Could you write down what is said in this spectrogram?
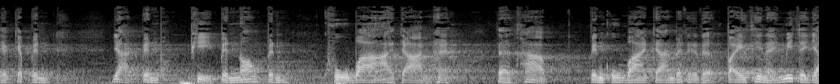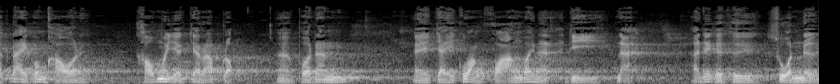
อยากจะเป็นญาติเป็นพี่เป็นน้องเป็นครูบาอาจารย์แต่ข้าเป็นครูบาอาจารย์ไปเถอะไปที่ไหนมิแต่อยากได้ของเขาเขาไม่อยากจะรับหรอกเพราะนั้นใจกว้างขวางไว้นะ่ะดีนะอันนี้ก็คือส่วนหนึ่ง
